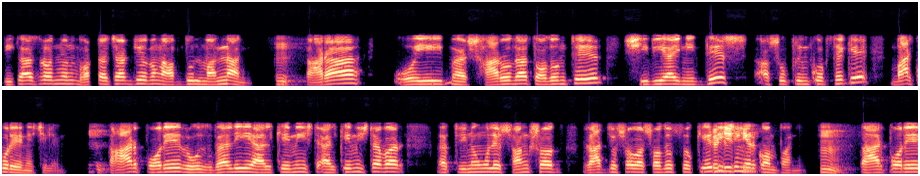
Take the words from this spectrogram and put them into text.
বিকাশ রঞ্জন ভট্টাচার্য এবং আব্দুল মান্নান তারা ওই সারদা তদন্তের সিবিআই নির্দেশ সুপ্রিম কোর্ট থেকে বার করে এনেছিলেন। তারপরে রোজ ভ্যালি অ্যালকেমিস্ট অ্যালকেমিস্ট আবার তৃণমূলের সাংসদ রাজ্যসভা সদস্য কে ডি সিং। এর কোম্পানি তারপরে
